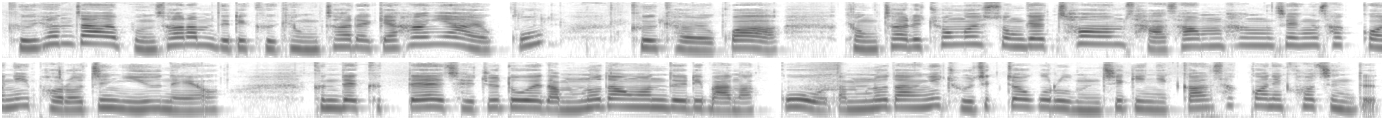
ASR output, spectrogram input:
그 현장을 본 사람들이 그 경찰에게 항의하였고 그 결과 경찰이 총을 쏜 게 처음 4.3 항쟁 사건이 벌어진 이유네요. 근데 그때 제주도에 남로당원들이 많았고 남로당이 조직적으로 움직이니까 사건이 커진 듯.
